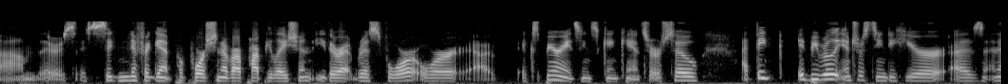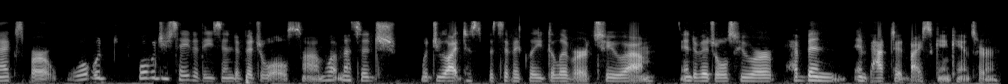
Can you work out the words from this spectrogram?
um, there's a significant proportion of our population either at risk for or uh, experiencing skin cancer. So I think it'd be really interesting to hear as an expert what would what would you say to these individuals? Um, what message would you like to specifically deliver to um, individuals who are have been impacted by skin cancer?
